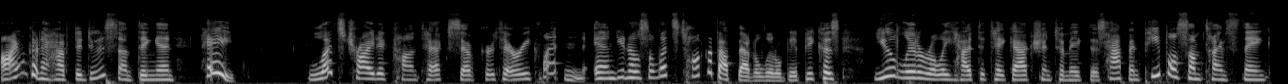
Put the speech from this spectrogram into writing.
I'm going to have to do something. And hey, let's try to contact Secretary Clinton. And, you know, so let's talk about that a little bit because you literally had to take action to make this happen. People sometimes think,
